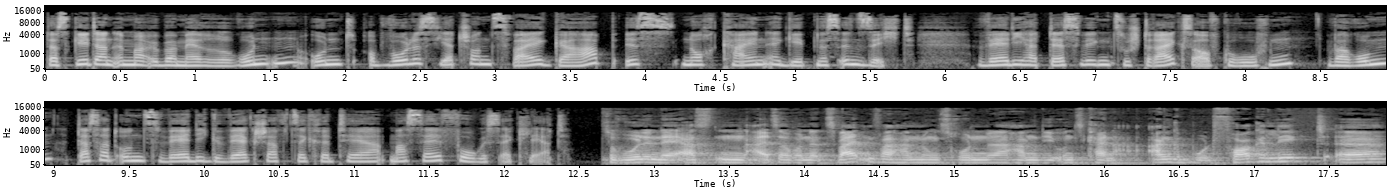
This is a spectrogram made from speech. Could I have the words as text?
Das geht dann immer über mehrere Runden und obwohl es jetzt schon zwei gab, ist noch kein Ergebnis in Sicht. Verdi hat deswegen zu Streiks aufgerufen. Warum? Das hat uns Verdi-Gewerkschaftssekretär Marcel Voges erklärt. Sowohl in der ersten als auch in der zweiten Verhandlungsrunde haben die uns kein Angebot vorgelegt, äh,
